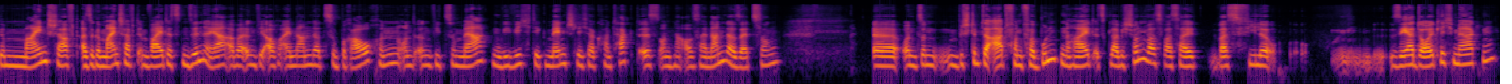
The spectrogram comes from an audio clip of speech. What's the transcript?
Gemeinschaft, also Gemeinschaft im weitesten Sinne, ja, aber irgendwie auch einander zu brauchen und irgendwie zu merken, wie wichtig menschlicher Kontakt ist und eine Auseinandersetzung. Äh, und so eine bestimmte Art von Verbundenheit ist, glaube ich, schon was, was halt, was viele sehr deutlich merken.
